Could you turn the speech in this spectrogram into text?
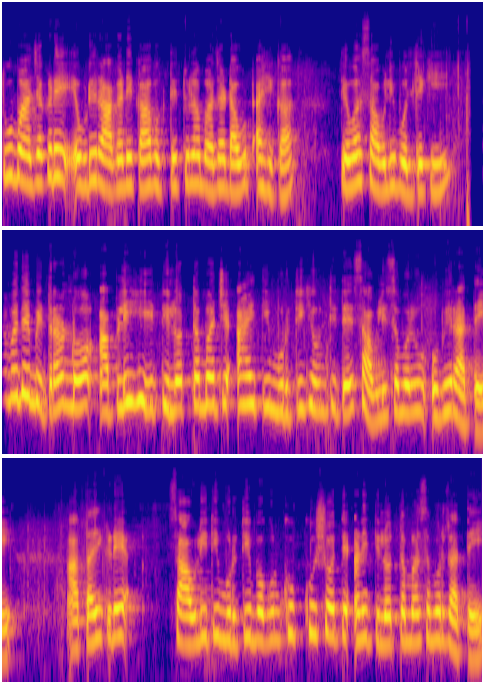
तू माझ्याकडे एवढी रागाने का बघते? तुला माझा डाऊट आहे का? तेव्हा सावली बोलते की त्यामध्ये मित्रांनो आपली ही तिलोत्तमा जी आहे ती मूर्ती घेऊन तिथे सावलीसमोर उभी राहते. आता इकडे सावली ती मूर्ती बघून खूप खुश होते आणि तिलोत्तमासमोर जाते.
